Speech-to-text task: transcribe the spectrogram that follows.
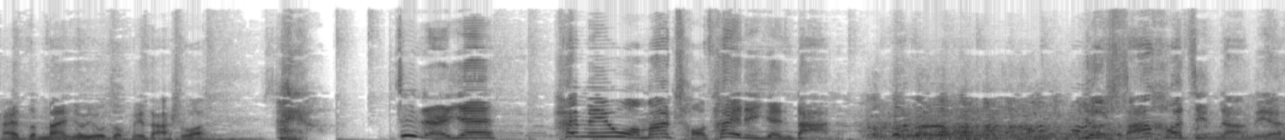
孩子慢悠悠的回答说：“哎呀，这点烟还没有我妈炒菜的烟大呢，有啥好紧张的呀？”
